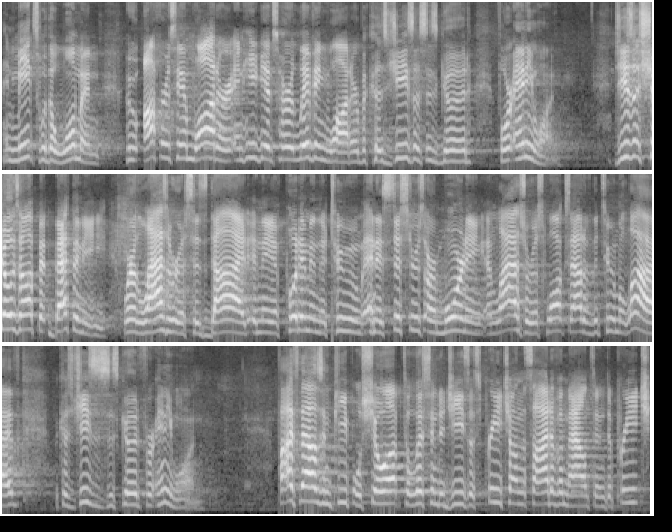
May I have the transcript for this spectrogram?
and meets with a woman who offers him water, and he gives her living water because Jesus is good for anyone. Jesus shows up at Bethany where Lazarus has died and they have put him in the tomb, and his sisters are mourning, and Lazarus walks out of the tomb alive because Jesus is good for anyone. 5,000 people show up to listen to Jesus preach on the side of a mountain, to preach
